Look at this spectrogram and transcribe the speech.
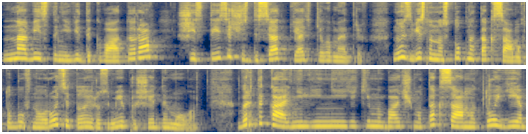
на відстані від екватора 6065 км. Ну і, звісно, наступна так само. Хто був на уроці, той розуміє, про що йде мова. Вертикальні лінії, які ми бачимо, так само то є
